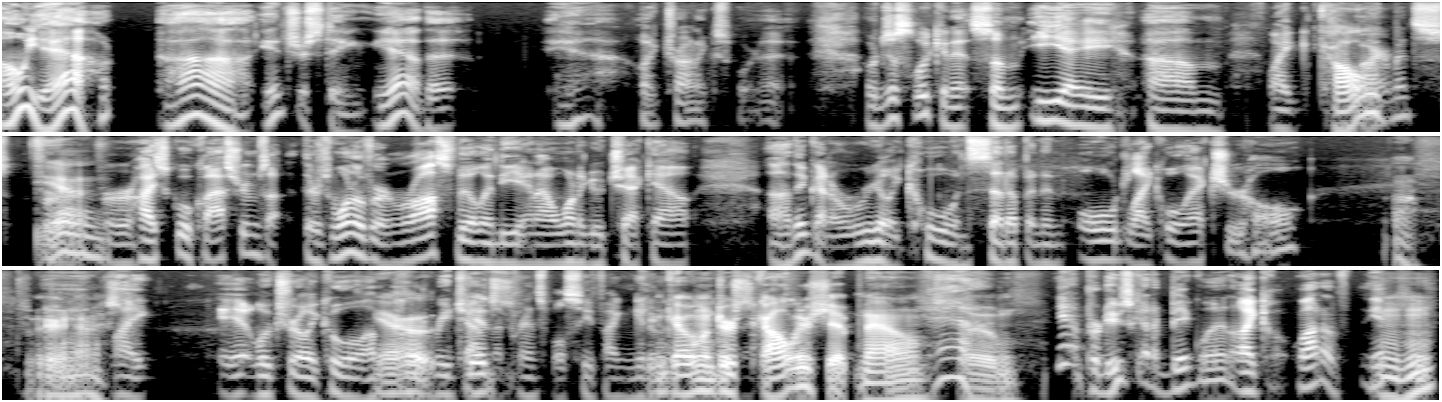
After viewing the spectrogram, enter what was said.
Oh yeah. Ah, interesting. Yeah, the yeah, electronic sport. Uh, I was just looking at some EA um like College? environments for, Yeah. for high school classrooms. Uh, There's one over in Rossville, Indiana. I want to go check out. Uh, they've got a really cool one set up in an old like lecture hall. Oh, very and, nice. Like it looks really cool. I'm Yeah, gonna reach out to the principal see if I can get Can go under scholarship now. Yeah. So, Yeah, Purdue's got a big one. Like a lot of yeah, mhm.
